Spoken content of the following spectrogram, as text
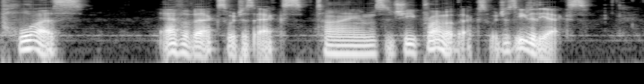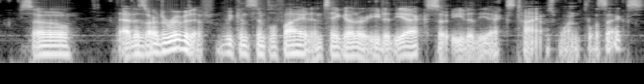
plus f of x, which is x, times g prime of x, which is e to the x. So that is our derivative. We can simplify it and take out our e to the x, so e to the x times 1 plus x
